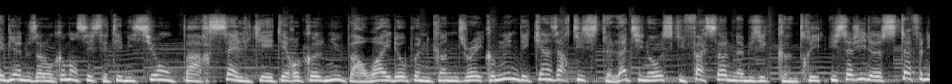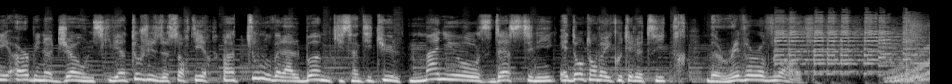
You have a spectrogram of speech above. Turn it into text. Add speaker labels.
Speaker 1: Eh bien, nous allons commencer cette émission par celle qui a été reconnue par Wide Open Country comme l'une des 15 artistes latinos qui façonnent la musique country. Il s'agit de Stephanie Urbina Jones qui vient tout juste de sortir un tout nouvel album qui s'intitule Manual's Destiny et dont on va écouter le titre The River of Love.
